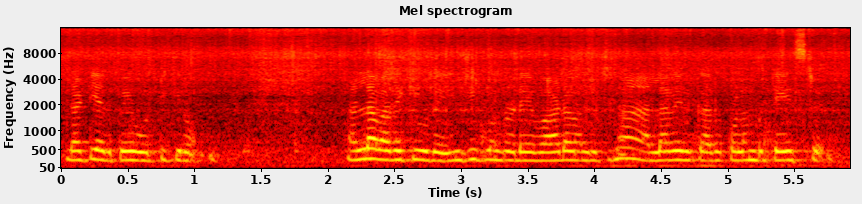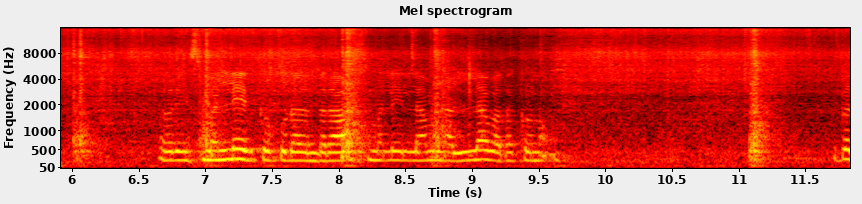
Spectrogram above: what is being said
இல்லாட்டி அது போய் ஒட்டிக்கிறோம் நல்லா வதக்கி விடு. இஞ்சி பூண்டோடைய வாடை வந்துச்சுன்னா நல்லாவே இருக்காது. குழம்பு டேஸ்ட்டு அதோடைய ஸ்மெல்லே இருக்கக்கூடாது. அந்த ரா ஸ்மெல்லே இல்லாமல் நல்லா வதக்கணும். இப்போ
